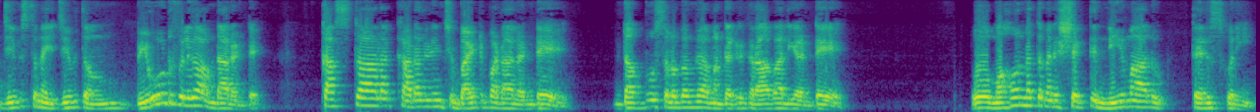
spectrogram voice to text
జీవిస్తున్న ఈ జీవితం బ్యూటిఫుల్గా ఉండాలంటే కష్టాల కడల నుంచి బయటపడాలంటే డబ్బు సులభంగా మన దగ్గరికి రావాలి అంటే ఓ మహోన్నతమైన శక్తి నియమాలు తెలుసుకుని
